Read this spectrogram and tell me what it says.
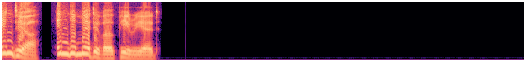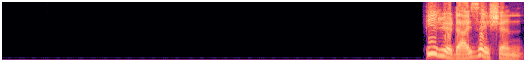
India in the medieval period. Periodization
